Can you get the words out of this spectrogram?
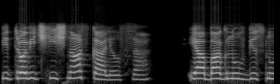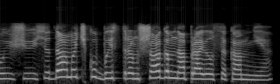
Петрович хищно оскалился и, обогнув беснующуюся дамочку, быстрым шагом направился ко мне.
